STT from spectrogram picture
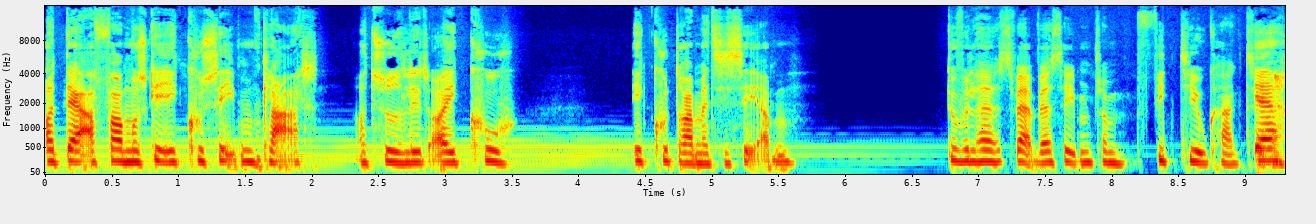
Og derfor måske ikke kunne se dem klart og tydeligt, og ikke kunne, ikke kunne dramatisere dem. Du vil have svært ved at se dem som fiktive karakterer? Ja,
